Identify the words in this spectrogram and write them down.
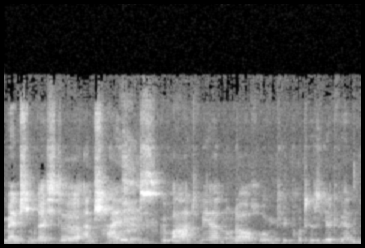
Menschenrechte anscheinend gewahrt werden oder auch irgendwie protegiert werden,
